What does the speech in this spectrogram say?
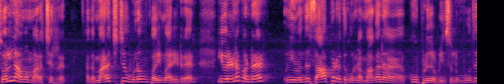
சொல்லாமல் மறைச்சிடுறார். அதை மறைச்சிட்டு உணவு பரிமாறிடுறார். இவர் என்ன பண்ணுறார் நீ வந்து சாப்பிட்றதுக்கு உன்னோட மகனை கூப்பிடு அப்படின்னு சொல்லும்போது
